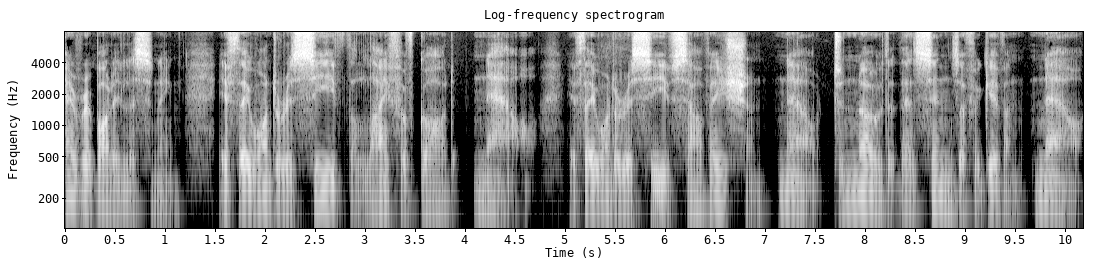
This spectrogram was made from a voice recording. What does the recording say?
everybody listening if they want to receive the life of God now, if they want to receive salvation now, to know that their sins are forgiven now,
